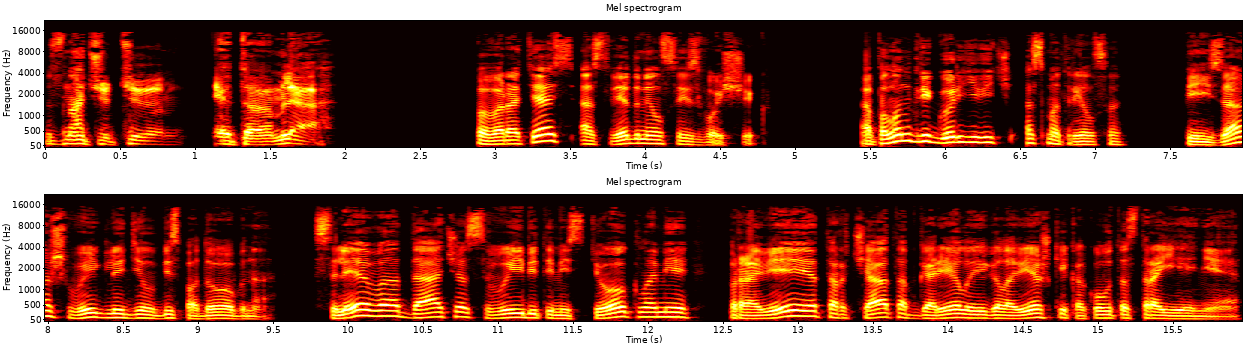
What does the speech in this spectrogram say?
значит, э, это мля!» Поворотясь, осведомился извозчик. Аполлон Григорьевич осмотрелся. Пейзаж выглядел бесподобно. Слева дача с выбитыми стеклами, правее торчат обгорелые головешки какого-то строения.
